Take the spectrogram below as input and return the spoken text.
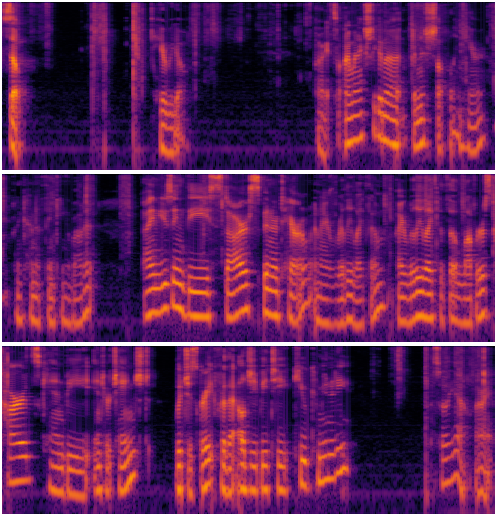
So, here we go. All right, so I'm actually going to finish shuffling here. I've been kind of thinking about it. I'm using the Star Spinner Tarot, and I really like them. I really like that the Lovers cards can be interchanged, which is great for the LGBTQ community. So, yeah, all right.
